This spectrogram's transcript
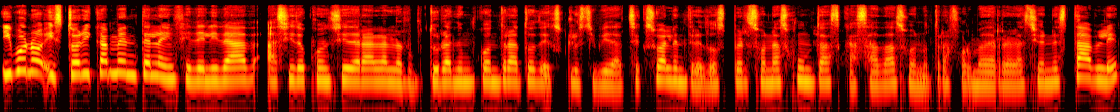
Y bueno, históricamente la infidelidad ha sido considerada la ruptura de un contrato de exclusividad sexual entre dos personas juntas, casadas o en otra forma de relación estable.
